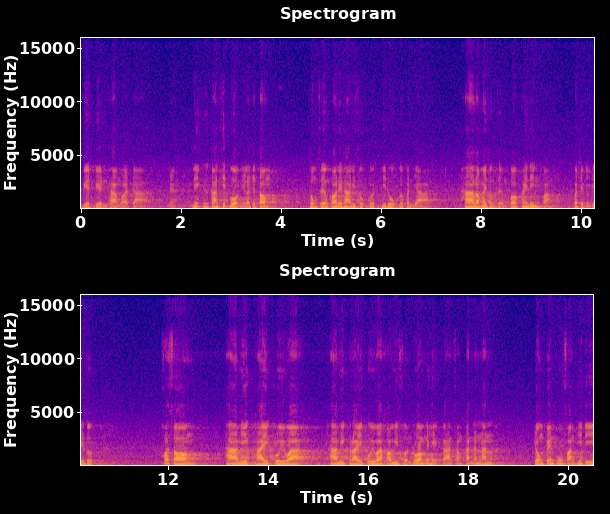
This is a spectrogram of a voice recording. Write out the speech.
เบียดเบียนทางวาจาเนี่ยนี่คือการคิดบวกนี่เราจะต้องส่งเสริมเขาในทางที่สุขด้วยที่ถูกด้วยปัญญา ถ้าเราไม่ส่งเสริมก็ค่อยนิ่งฟังก็จะดีที่สุด ข้อสองถ้ามีใครคุยว่า ถ้ามีใครคุยว่าเขามีส่วนร่วมในเหตุการณ์สำคัญนั้น ๆ จงเป็นผู้ฟังที่ดี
